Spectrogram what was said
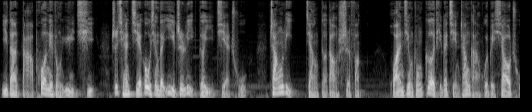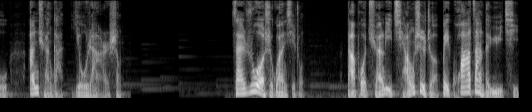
一旦打破那种预期，之前结构性的意志力得以解除，张力将得到释放，环境中个体的紧张感会被消除，安全感油然而生。在弱势关系中，打破权力强势者被夸赞的预期，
